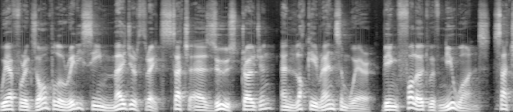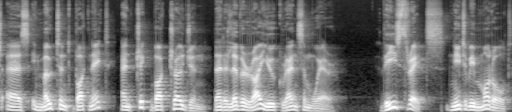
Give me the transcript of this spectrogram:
We have, for example, already seen major threats such as Zeus Trojan and Locky ransomware being followed with new ones such as Emotet Botnet and TrickBot Trojan that deliver Ryuk ransomware. These threats need to be modeled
